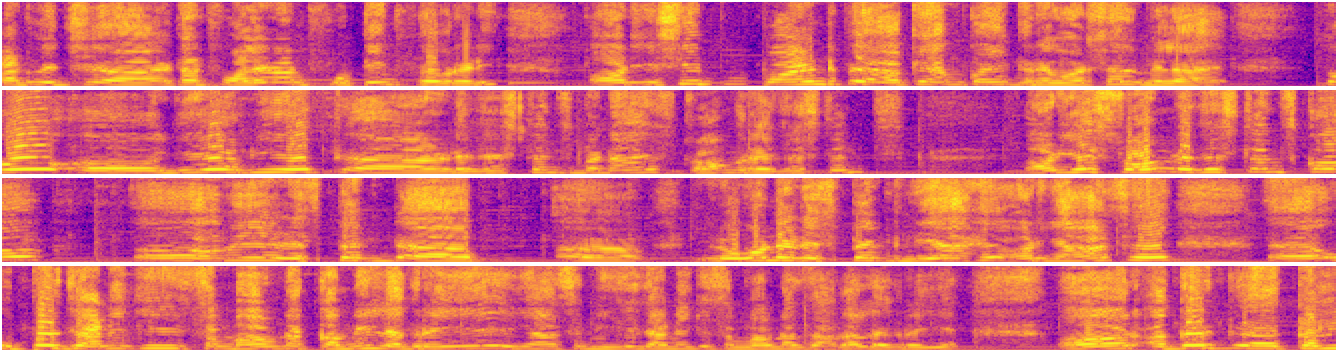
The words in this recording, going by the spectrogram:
at which it had fallen on fourteen February और इसी पॉइंट पे आके हमको एक रिवर्सल मिला है। तो uh, ये अभी एक रेजिस्टेंस uh, बना है स्ट्रॉन्ग रेजिस्टेंस और ये स्ट्रॉन्ग रेजिस्टेंस को uh, हमें रिस्पेक्ट लोगों ने रिस्पेक्ट दिया है और यहाँ से ऊपर जाने की संभावना कम ही लग रही है, यहाँ से नीचे जाने की संभावना ज़्यादा लग रही है। और अगर कल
